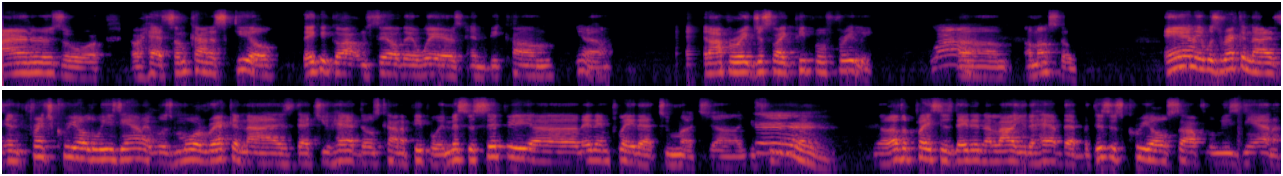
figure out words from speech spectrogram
ironers or or had some kind of skill, they could go out and sell their wares and become, you know, and operate just like people freely. Wow. Um, amongst them. And it was recognized in French Creole Louisiana, it was more recognized that you had those kind of people. In Mississippi, uh, they didn't play that too much. Uh, you, yeah. you know, other places, they didn't allow you to have that. But this is Creole South Louisiana.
